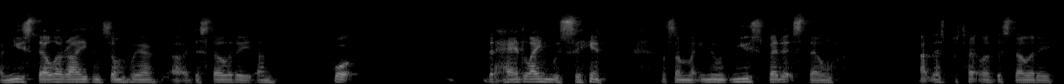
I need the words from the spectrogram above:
a new still arriving somewhere at a distillery, and what the headline was saying was something like, you know, new spirit still at this particular distillery.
